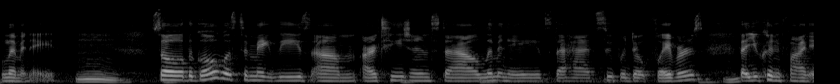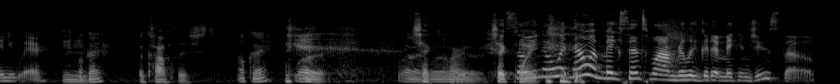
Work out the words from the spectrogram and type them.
lemonade. Mm. So the goal was to make these um, artesian style lemonades that had super dope flavors that you couldn't find anywhere. Mm. Okay. Accomplished. Okay. Word. Word, Check word, part. word. Checkpoint. So you know what? Now it makes sense why I'm really good at making juice, though.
